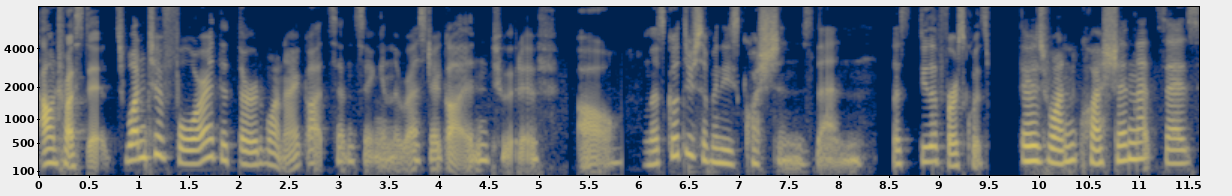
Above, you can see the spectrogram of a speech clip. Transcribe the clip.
I don't trust it. It's one to four. The third one I got sensing, and the rest I got intuitive. Oh, Let's go through some of these questions then. let's do the first quiz. There's one question that says,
